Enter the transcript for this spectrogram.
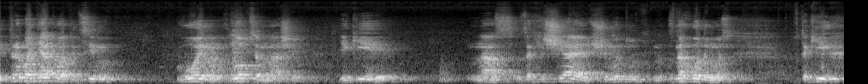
треба дякувати цим воїнам, хлопцям нашим, які нас захищають, що ми тут знаходимося в таких,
